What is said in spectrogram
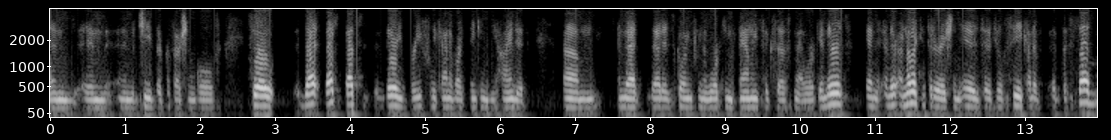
and and and achieve their professional goals. So that that's that's very briefly kind of our thinking behind it, um, and that that is going from the Working Family Success Network. And there's and, and there, another consideration is if you'll see kind of the sub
